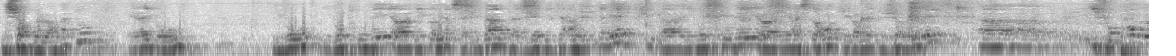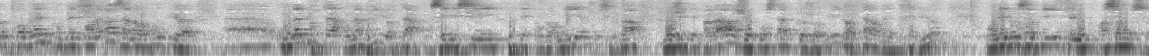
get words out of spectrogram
ils sortent de leur bateau, et là ils vont où? Ils vont, ils vont trouver des commerces à Liban, place Méditerranée euh, ils vont trouver des restaurants qui leur mettent du surgelé. il faut prendre le problème complètement à la base. Alors donc, on a du retard, on a pris du retard. On s'est laissé peut-être endormir, je ne sais pas. Moi, j'étais pas là. Je constate qu'aujourd'hui, le retard va être très dur. On est dans un pays qui a une croissance.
